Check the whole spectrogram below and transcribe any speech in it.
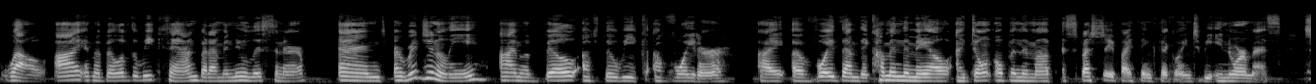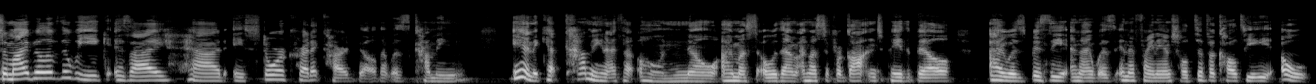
Well, I am a Bill of the Week fan, but I'm a new listener. And originally, I'm a Bill of the Week avoider. I avoid them. They come in the mail. I don't open them up, especially if I think they're going to be enormous. So, my Bill of the Week is I had a store credit card bill that was coming in. It kept coming. And I thought, oh no, I must owe them. I must have forgotten to pay the bill. I was busy and I was in a financial difficulty. Oh,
